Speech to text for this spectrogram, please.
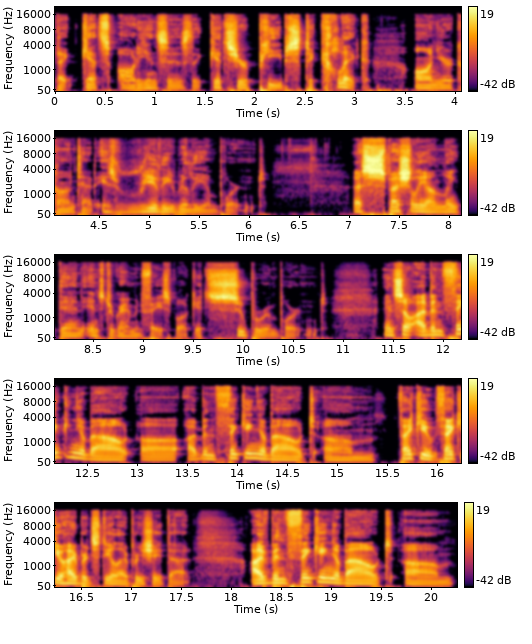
that gets audiences that gets your peeps to click on your content is really, really important, especially on LinkedIn, Instagram, and Facebook. It's super important. And so I've been thinking about, uh, I've been thinking about, um, thank you, thank you, Hybrid Steel. I appreciate that. I've been thinking about um,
